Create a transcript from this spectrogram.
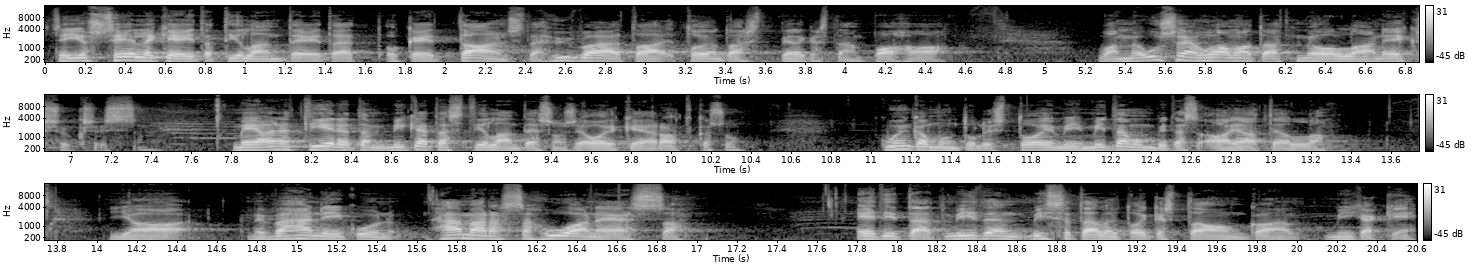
Se ei ole selkeitä tilanteita, että okei, tämä on sitä hyvää tai toi on taas pelkästään pahaa, vaan me usein huomataan, että me ollaan eksyksissä. Me ei aina tiedetä, mikä tässä tilanteessa on se oikea ratkaisu, kuinka mun tulisi toimia, mitä mun pitäisi ajatella. Ja me vähän niin kuin hämärässä huoneessa etitään, että miten, missä täällä nyt oikeastaan onkaan mikäkin.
